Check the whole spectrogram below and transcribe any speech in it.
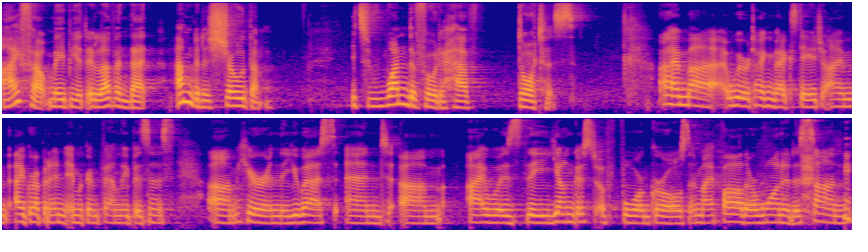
I felt maybe at 11 that I'm going to show them. It's wonderful to have daughters. I'm, uh, we were talking backstage. I'm, I grew up in an immigrant family business um, here in the US, and um, I was the youngest of four girls, and my father wanted a son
